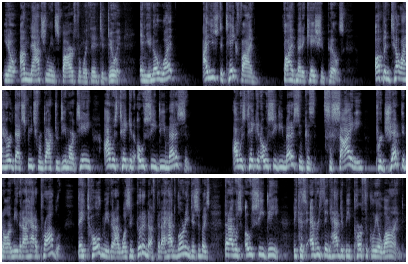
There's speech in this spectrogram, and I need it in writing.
you know, I'm naturally inspired from within to do it. And you know what? I used to take five, five medication pills. Up until I heard that speech from Dr. Demartini, I was taking OCD medicine. I was taking OCD medicine because society projected on me that I had a problem. They told me that I wasn't good enough, that I had learning disabilities, that I was OCD because everything had to be perfectly aligned.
